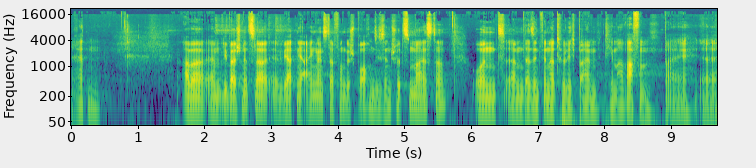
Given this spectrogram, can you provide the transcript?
retten. Aber ähm, lieber Schnitzler, wir hatten ja eingangs davon gesprochen, Sie sind Schützenmeister und ähm, da sind wir natürlich beim Thema Waffen, bei, äh,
